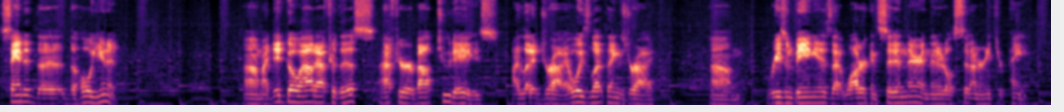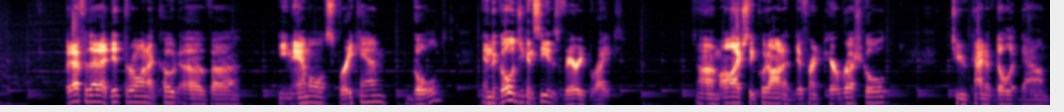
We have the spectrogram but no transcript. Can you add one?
sanded the, the whole unit. Um, I did go out after this, after about two days, I let it dry. I always let things dry. Um, reason being is that water can sit in there and then it'll sit underneath your paint. But after that, I did throw on a coat of uh, enamel spray can gold. And the gold you can see is very bright. Um, I'll actually put on a different airbrush gold to kind of dull it down,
